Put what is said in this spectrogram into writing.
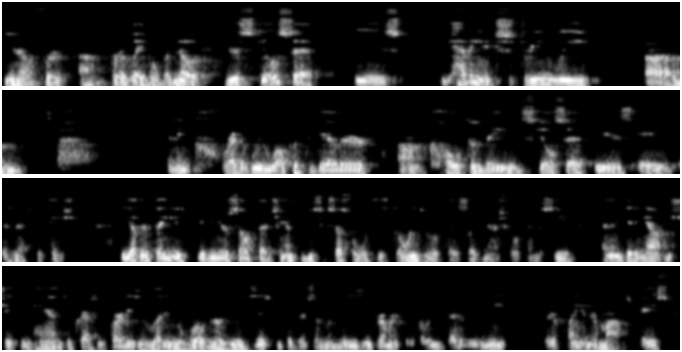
you know, for um, for a label. But no, your skill set is having an extremely um, an incredibly well put together um, cultivated skill set is a is an expectation. The other thing is giving yourself that chance to be successful, which is going to a place like Nashville, Tennessee, and then getting out and shaking hands and crashing parties and letting the world know you exist because there's some amazing drummers that are probably better than me that are playing in their mom's basement.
